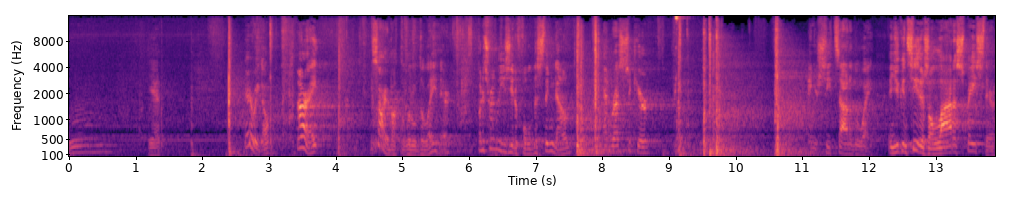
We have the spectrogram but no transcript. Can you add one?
Hmm. Yeah. There we go. All right. Sorry about the little delay there, but it's really easy to fold this thing down, headrest secure, and your seat's out of the way. And you can see there's a lot of space there.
